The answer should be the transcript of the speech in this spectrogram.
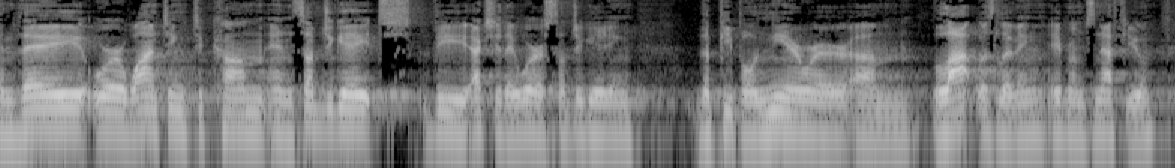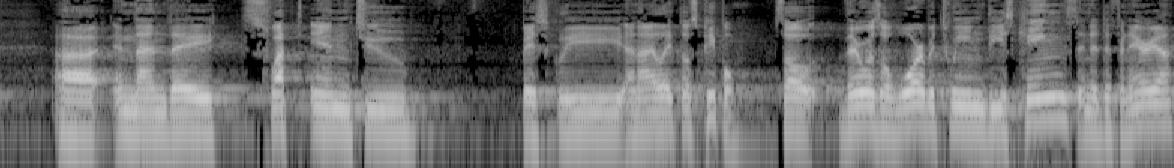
and they were wanting to come and subjugate the. Actually, they were subjugating the people near where um, Lot was living, Abram's nephew. Uh, and then they swept in to basically annihilate those people. So there was a war between these kings in a different area,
